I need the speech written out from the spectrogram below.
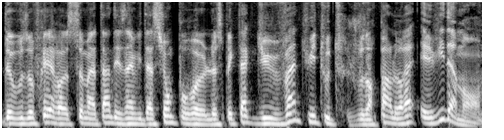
de vous offrir euh, ce matin des invitations pour le spectacle du 28 août. Je vous en reparlerai évidemment.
